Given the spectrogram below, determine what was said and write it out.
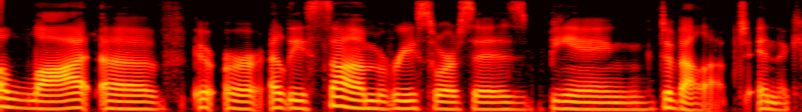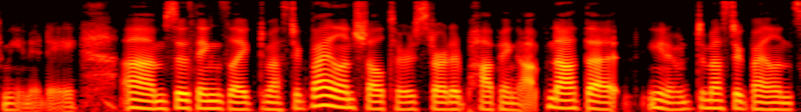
a lot of, or at least some resources being developed in the community. Um, so things like domestic violence shelters started popping up. Not that, you know, domestic violence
